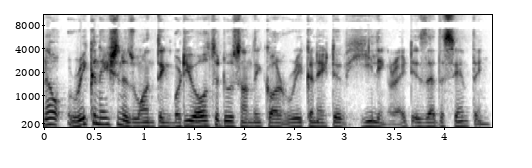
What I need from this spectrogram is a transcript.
Now, reconnection is one thing, but you also do something called reconnective healing, right? Is that the same thing?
